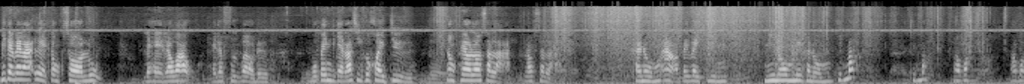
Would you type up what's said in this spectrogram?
มีแต่เวลาเอ่ยต้องสอนลูก และให้เราเว้าให้เราฝึกเว้าเด้อโบเป็นแต่เราสิค่อยๆจื้อโดยน้องแพลวเราสลัดเราสลัดขนมอ้าวเอาไปไว้กิน มีนมมีขนมกินบ่กินบ่เอาบ่เอาบ่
